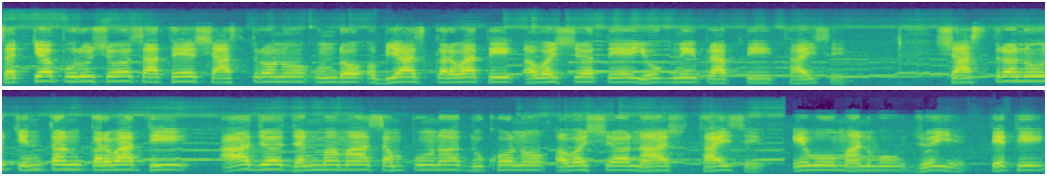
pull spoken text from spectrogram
સત્ય પુરુષો સાથે શાસ્ત્રોનો ઊંડો અભ્યાસ કરવાથી અવશ્ય તે યોગની પ્રાપ્તિ થાય છે. શાસ્ત્રનું ચિંતન કરવાથી આ જ જન્મમાં સંપૂર્ણ દુઃખોનો અવશ્ય નાશ થાય છે એવું માનવું જોઈએ. તેથી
